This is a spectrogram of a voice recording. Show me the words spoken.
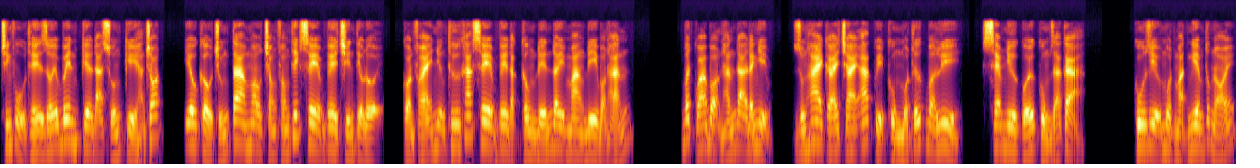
chính phủ thế giới bên kia đã xuống kỳ hạn chót, yêu cầu chúng ta mau chóng phóng thích cp 9 tiểu đội, còn phái những thứ khác cp đặc công đến đây mang đi bọn hắn. Bất quá bọn hắn đã đánh nhịp, dùng hai cái trái ác quỷ cùng một thước bơ ly, xem như cuối cùng giá cả. Cụ dịu một mặt nghiêm túc nói,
